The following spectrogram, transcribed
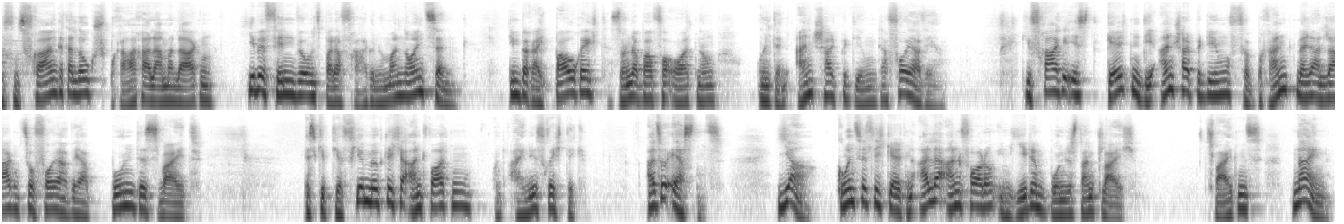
Prüfungsfragenkatalog Sprachalarmanlagen. Hier befinden wir uns bei der Frage Nummer 19 im Bereich Baurecht, Sonderbauverordnung und den Anschaltbedingungen der Feuerwehr. Die Frage ist, gelten die Anschaltbedingungen für Brandmeldeanlagen zur Feuerwehr bundesweit? Es gibt hier vier mögliche Antworten und eine ist richtig. Also erstens, ja, grundsätzlich gelten alle Anforderungen in jedem Bundesland gleich. Zweitens, nein,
